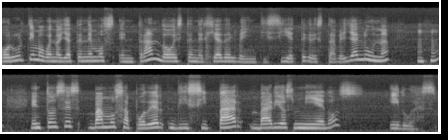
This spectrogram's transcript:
por último, bueno, ya tenemos entrando esta energía del 27 de esta bella luna. Entonces vamos a poder disipar varios miedos y dudas.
